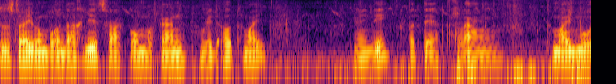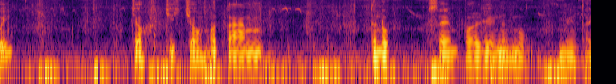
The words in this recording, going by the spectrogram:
សួស្តីបងប្អូនទាំងគ្នាស្វាគមន៍មកកាន់វីដេអូថ្មីថ្ងៃនេះប្រទេសប្លង់ថ្មីមួយចុះជិះចុះមកតាមទំនប់ sample យើងហ្នឹងនោះមានតែ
